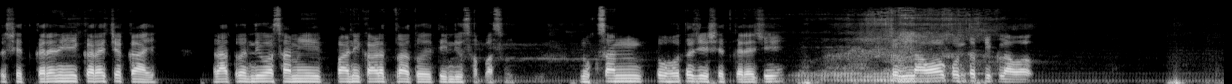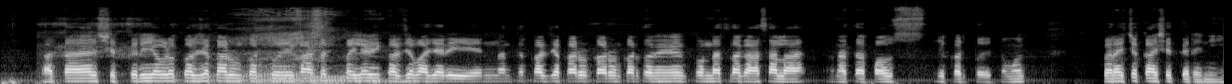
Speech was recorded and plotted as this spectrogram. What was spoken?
तर शेतकऱ्यांनी करायचे काय? रात्रंदिवस आम्ही पाणी काढत राहतो आहे तीन दिवसापासून. नुकसान तो होतंच आहे शेतकऱ्याची. तर लावावं कोणतं पीक लावावं? आता शेतकरी एवढं कर्ज काढून करतोय का? असं पहिल्याने कर्ज बाजारी आहे नंतर कर्ज काढून काढून करतो आणि तोंडातला घास आला आणि आता पाऊस हे करतोय. तर मग करायचं काय शेतकऱ्यांनी?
